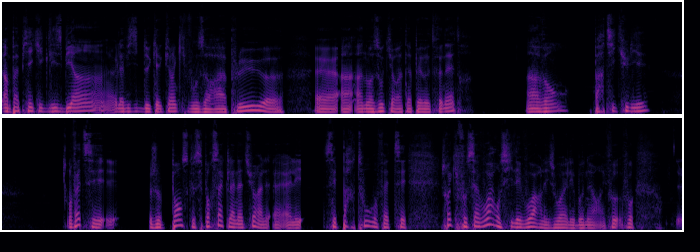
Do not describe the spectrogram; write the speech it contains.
un papier qui glisse bien, euh, la visite de quelqu'un qui vous aura plu, euh, un, un oiseau qui aura tapé à votre fenêtre, un vent particulier. En fait, c'est, je pense que c'est pour ça que la nature, elle, elle est, c'est partout en fait. C'est, je crois qu'il faut savoir aussi les voir, les joies et les bonheurs. Il faut, faut, euh,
